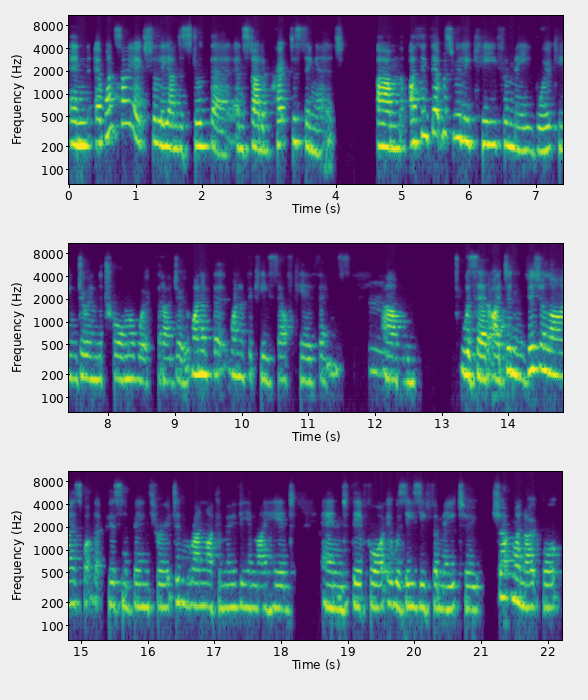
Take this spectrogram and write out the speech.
And, and once i actually understood that and started practicing it um, i think that was really key for me working doing the trauma work that i do. One of the one of the key self-care things mm. um, was that i didn't visualize what that person had been through. It didn't run like a movie in my head and therefore it was easy for me to shut my notebook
